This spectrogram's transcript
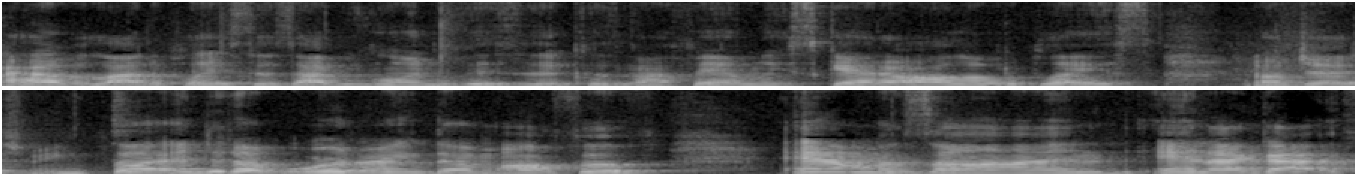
I have a lot of places I be going to visit because my family's scattered all over the place. Don't judge me. So I ended up ordering them off of Amazon and I got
